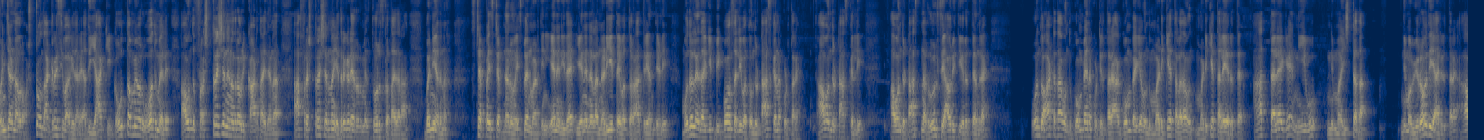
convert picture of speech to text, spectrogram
ಮಂಜಣ್ಣ ಅವರು ಅಷ್ಟೊಂದು ಅಗ್ರೆಸಿವ್ ಆಗಿದ್ದಾರೆ. ಅದು ಯಾಕೆ? ಗೌತಮಿ ಅವರು ಹೋದ್ಮೇಲೆ ಆ ಒಂದು ಫ್ರಸ್ಟ್ರೇಷನ್ ಏನಾದರೂ ಅವ್ರಿಗೆ ಕಾಡ್ತಾ ಇದ್ದಾನ ಆ ಫ್ರಸ್ಟ್ರೇಷನ್ನ ಎದುರುಗಡೆ ಇರೋರ ಮೇಲೆ ತೋರಿಸ್ಕೊತಾ ಇದ್ದಾರಾ ಬನ್ನಿ ಅದನ್ನು. ಸ್ಟೆಪ್ ಬೈ ಸ್ಟೆಪ್ ನಾನು ಎಕ್ಸ್ಪ್ಲೈನ್ ಮಾಡ್ತೀನಿ. ಏನೇನಿದೆ? ಏನೇನೆಲ್ಲ ನಡೆಯುತ್ತೆ ಇವತ್ತು ರಾತ್ರಿ ಅಂತೇಳಿ. ಮೊದಲನೇದಾಗಿ ಬಿಗ್ ಬಾಸಲ್ಲಿ ಇವತ್ತೊಂದು ಟಾಸ್ಕನ್ನು ಕೊಡ್ತಾರೆ. ಆ ಒಂದು ಟಾಸ್ಕಲ್ಲಿ ಆ ಒಂದು ಟಾಸ್ಕ್ನ ರೂಲ್ಸ್ ಯಾವ ರೀತಿ ಇರುತ್ತೆ ಅಂದರೆ ಒಂದು ಆಟದ ಒಂದು ಗೊಂಬೆನ ಕೊಟ್ಟಿರ್ತಾರೆ. ಆ ಗೊಂಬೆಗೆ ಒಂದು ಮಡಿಕೆ ತಲದ ಒಂದು ಮಡಿಕೆ ತಲೆ ಇರುತ್ತೆ. ಆ ತಲೆಗೆ ನೀವು ನಿಮ್ಮ ಇಷ್ಟದ, ನಿಮ್ಮ ವಿರೋಧಿ ಯಾರಿರ್ತಾರೆ, ಆ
